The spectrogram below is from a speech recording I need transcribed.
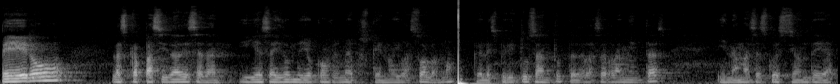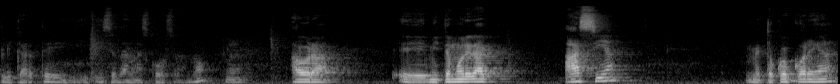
pero las capacidades se dan y es ahí donde yo confirmé pues, que no iba solo, ¿no? Que el Espíritu Santo te da las herramientas y nada más es cuestión de aplicarte y, se dan las cosas, ¿no? Ahora, eh, mi temor era Asia, me tocó Corea,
